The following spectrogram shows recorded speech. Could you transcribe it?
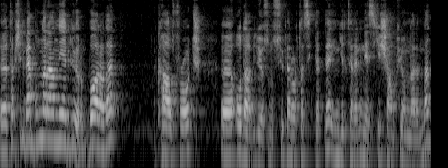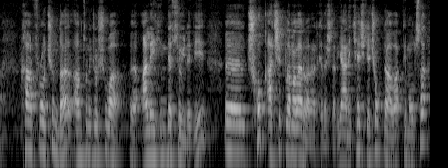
Ee, tabii şimdi ben bunları anlayabiliyorum. Bu arada Carl Froch e, o da biliyorsunuz süper orta siklette İngiltere'nin eski şampiyonlarından. Carl Froch'un da Anthony Joshua e, aleyhinde söylediği e, çok açıklamalar var arkadaşlar. Yani keşke çok daha vaktim olsa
